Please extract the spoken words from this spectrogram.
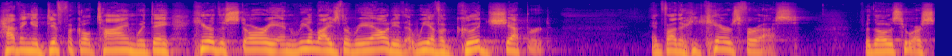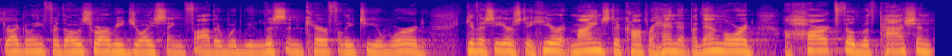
having a difficult time, would they hear the story and realize the reality that we have a good shepherd? And Father, he cares for us for those who are struggling, for those who are rejoicing. Father, would we listen carefully to your word? Give us ears to hear it, minds to comprehend it, but then, Lord, a heart filled with passion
